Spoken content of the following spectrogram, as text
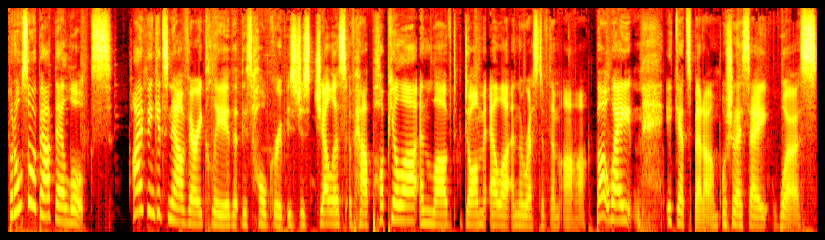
but also about their looks. I think it's now very clear that this whole group is just jealous of how popular and loved Dom, Ella, and the rest of them are. But wait, it gets better, or should I say, worse.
